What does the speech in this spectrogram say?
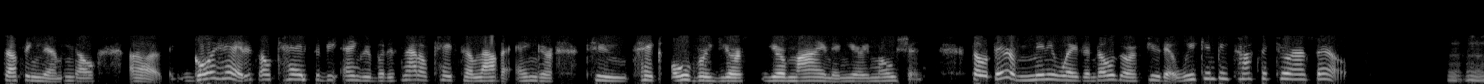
stuffing them. You know, uh, go ahead. It's okay to be angry, but it's not okay to allow the anger to take over your your mind and your emotions. So there are many ways, and those are a few that we can be toxic to ourselves. Mm-hmm.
